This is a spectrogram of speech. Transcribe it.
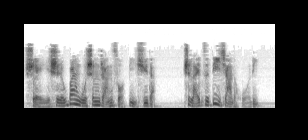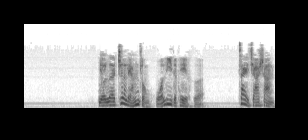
水是万物生长所必须的，是来自地下的活力。有了这两种活力的配合，再加上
